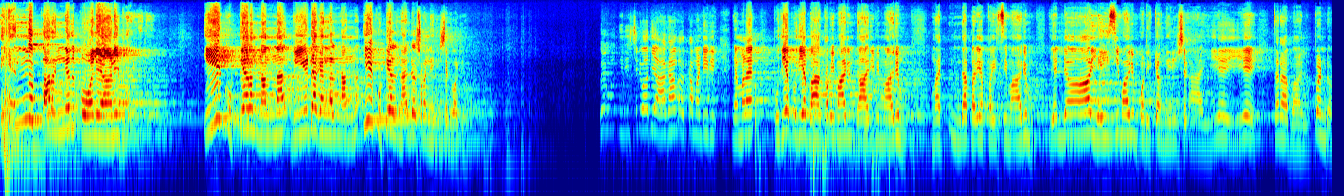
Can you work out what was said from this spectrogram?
എന്ന് പറഞ്ഞതുപോലെയാണ് ഈ പറയുന്നത്. ഈ കുട്ടികളെ നന്ന വീടകങ്ങൾ നന്ന ഈ കുട്ടികൾ നല്ല ശ്രമം നിരീശ്വരവാദി നിരീശ്വരവാദി ആകാൻ വേണ്ടിയിട്ട് നമ്മളെ പുതിയ പുതിയ ബാക്കവിമാരും ദാരിവിമാരും മറ്റ് എന്താ പറയുക പൈസിമാരും എല്ലാ എയ്സിമാരും പഠിക്കാൻ നിരീക്ഷ അയ്യേ അയ്യേ ഇത്ര വലിപ്പുണ്ടോ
